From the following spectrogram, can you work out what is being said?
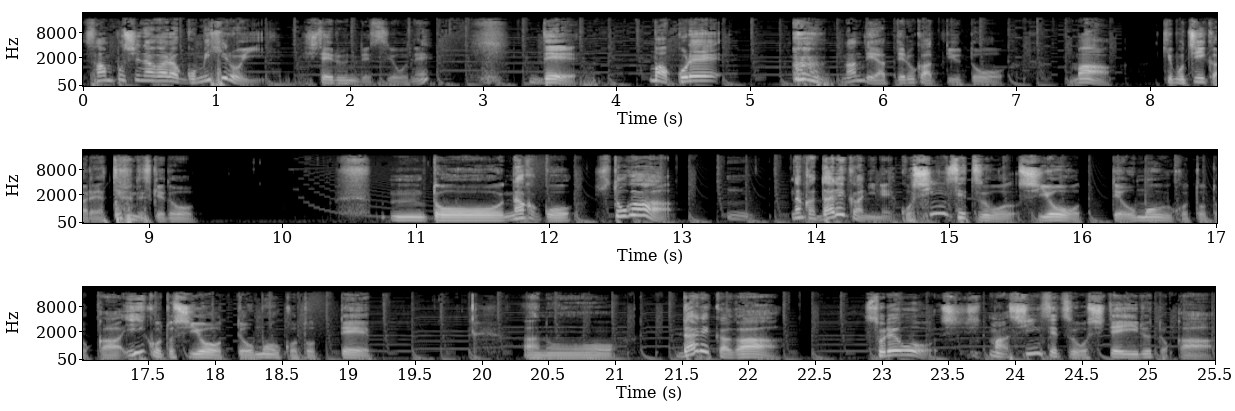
散歩しながらゴミ拾いしてるんですよね。で、まあ、これ、なんでやってるかっていうと、まあ、気持ちいいからやってるんですけど、うんと、なんかこう、人が、なんか誰かにねこう親切をしようって思うこととかいいことしようって思うことってあのー、誰かがそれを、まあ、親切をしているとか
